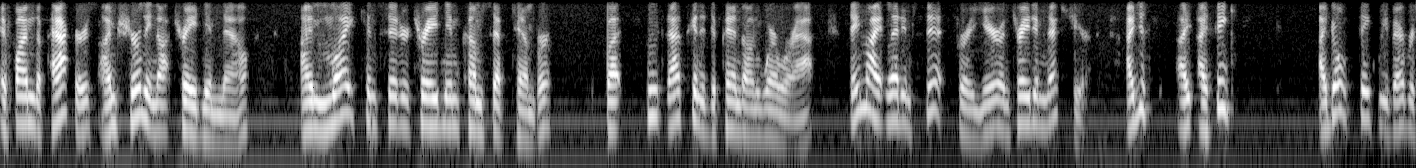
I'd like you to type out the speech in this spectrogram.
if I'm the Packers, I'm surely not trading him now. I might consider trading him come September, but that's going to depend on where we're at. They might let him sit for a year and trade him next year. I just, I, I think, I don't think we've ever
